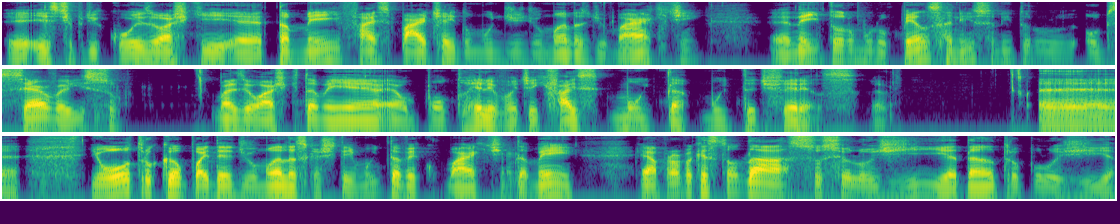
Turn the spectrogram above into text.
esse tipo de coisa, eu acho que é, também faz parte aí do mundinho de humanas de marketing. É, nem todo mundo pensa nisso, nem todo mundo observa isso, mas eu acho que também é, é um ponto relevante que faz muita, muita diferença. Né? É, e um outro campo aí dentro de humanas que acho que tem muito a ver com marketing também é a própria questão da sociologia, da antropologia.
